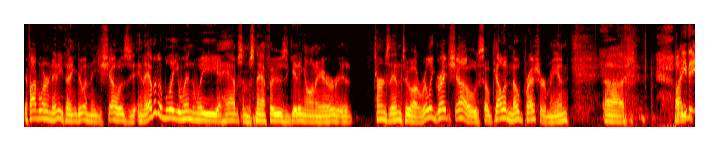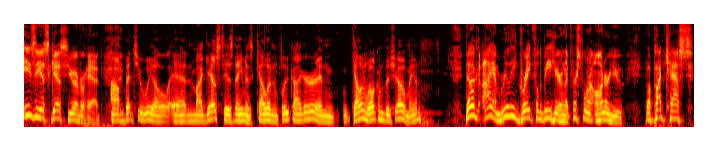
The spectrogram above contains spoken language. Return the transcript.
if I've learned anything doing these shows, inevitably when we have some snafus getting on air, it turns into a really great show. So, Kellan, no pressure, man. Uh, I'll my, be the easiest guest you ever had. I'll bet you will. And my guest, his name is Kellan Fluckiger. And Kellan, welcome to the show, man. Doug, I am really grateful to be here. And I first want to honor you. A podcast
